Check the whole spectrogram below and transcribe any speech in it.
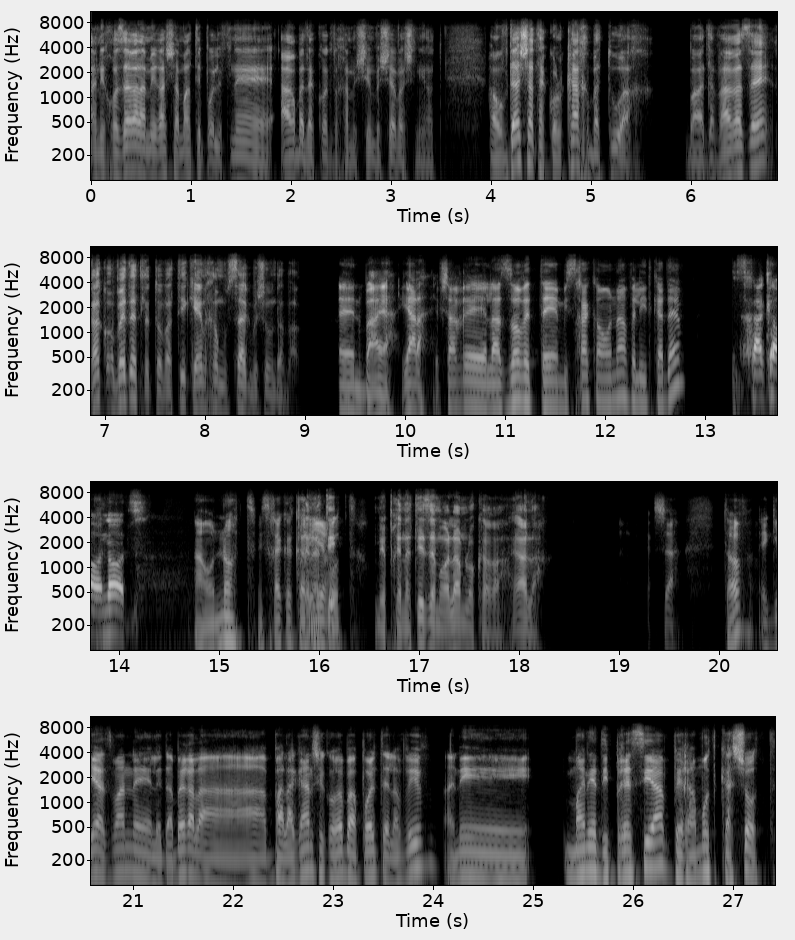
אני חוזר על אמירה שאמרתי פה לפני 4 דקות ו-57 שניות. העובדה שאתה כל כך בטוח בדבר הזה, רק עובדת לטובתי, כי אין לך מושג בשום דבר. אין בעיה. יאללה, אפשר אה, לעזוב את אה, משחק העונה ולהתקדם? משחק העונות. העונות, משחק הקריירות. מבחינתי זה מעולם לא קרה, יאללה. בבקשה. טוב, הגיע הזמן uh, לדבר על הבלגן שקורה בהפועל תל אביב. אני מניה דיפרסיה ברמות קשות,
